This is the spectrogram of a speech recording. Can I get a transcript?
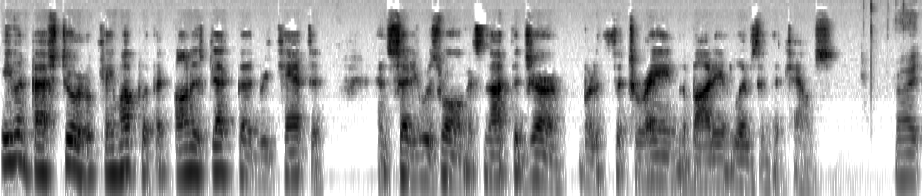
Even Pasteur, who came up with it, on his deathbed recanted and said he was wrong. It's not the germ, but it's the terrain, the body it lives in that counts. Right.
